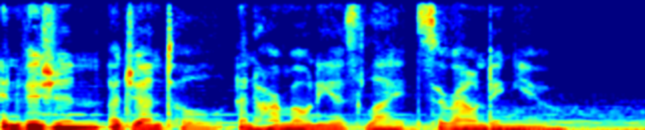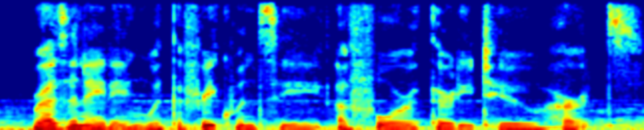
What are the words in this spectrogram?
Envision a gentle and harmonious light surrounding you, resonating with the frequency of 432 Hertz.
